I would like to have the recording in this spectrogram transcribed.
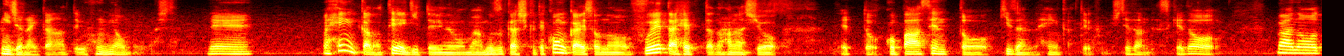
いいんじゃないかなというふうには思いました。で、まあ、変化の定義というのもまあ難しくて、今回その増えた減ったの話を、えっと、5%刻みの変化というふうにしてたんですけど、まあ、あの、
